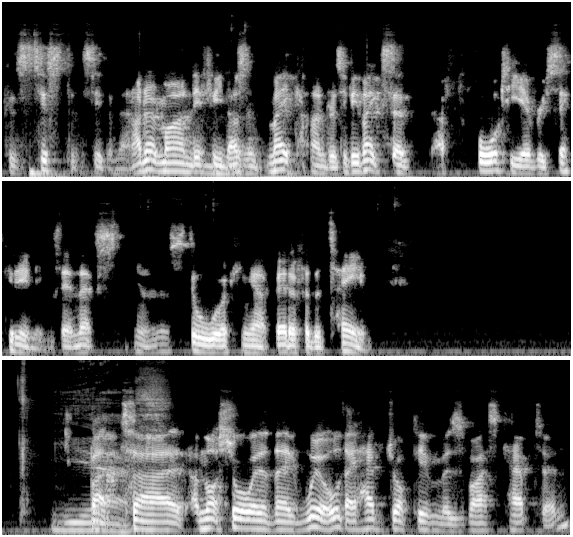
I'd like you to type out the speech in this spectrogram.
consistency than that. I don't mind if he mm. doesn't make hundreds. If he makes a, a 40 every second innings, then that's you know that's still working out better for the team. Yes. But uh, I'm not sure whether they will. They have dropped him as vice captain.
